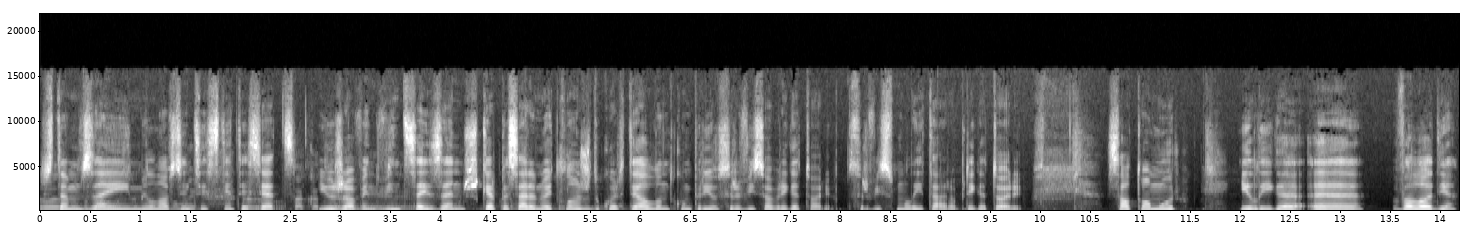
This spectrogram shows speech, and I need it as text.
Estamos em 1977 e o jovem de 26 anos quer passar a noite longe do quartel onde cumpriu o serviço obrigatório, serviço militar obrigatório salta ao muro e liga a Valódia.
